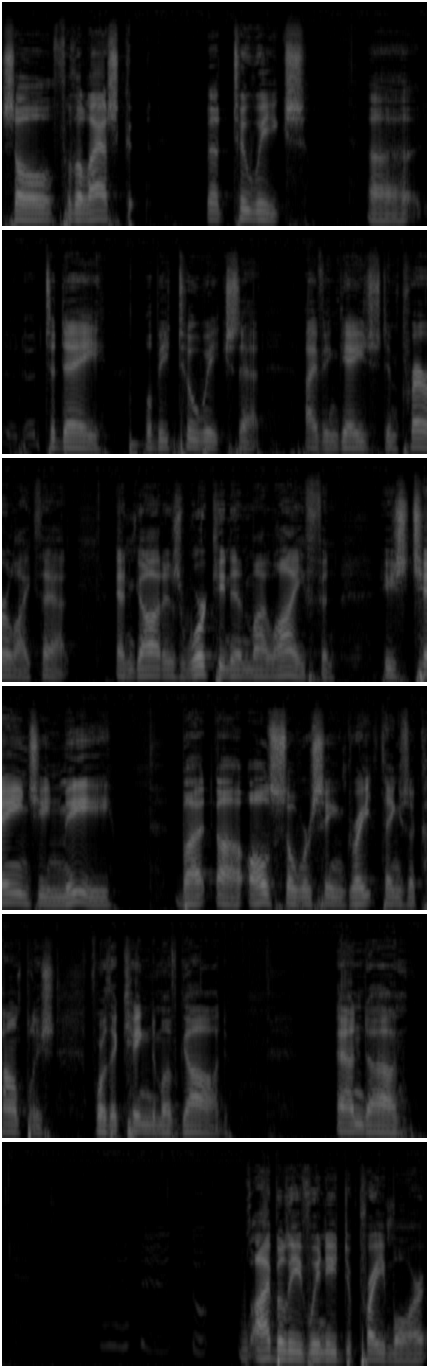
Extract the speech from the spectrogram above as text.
so for the last uh, two weeks, uh, today will be two weeks that I've engaged in prayer like that. And God is working in my life and He's changing me, but uh, also we're seeing great things accomplished for the kingdom of God. And uh, I believe we need to pray more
